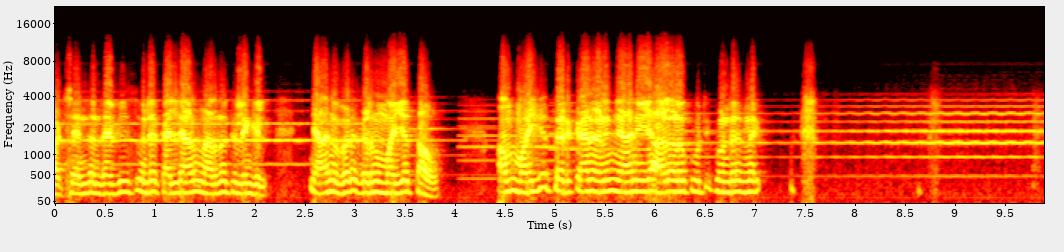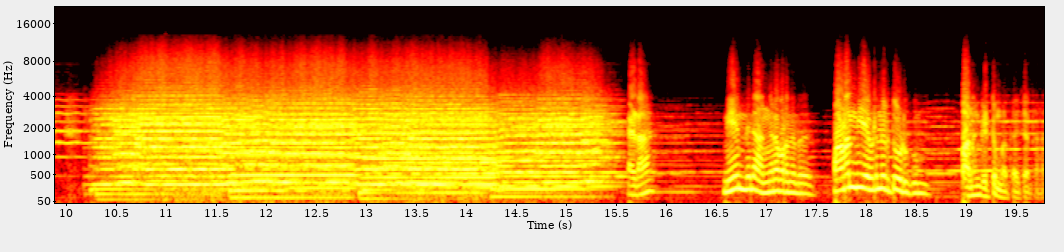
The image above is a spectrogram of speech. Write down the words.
പക്ഷെ എന്റെ രവീസുവിന്റെ കല്യാണം നടന്നിട്ടില്ലെങ്കിൽ ഞാൻ ഇവിടെ കിടന്ന് മയ്യത്താവും. ആ മയ്യത്തെടുക്കാനാണ് ഞാൻ ഈ ആളുകളെ കൂട്ടിക്കൊണ്ടുവരുന്നത്. എടാ നീ എന്തിനാ അങ്ങനെ പറഞ്ഞത്? പണം നീ എവിടെ നിന്ന് എടുത്തു കൊടുക്കും? പണം കിട്ടും മത്തേച്ചേട്ടാ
